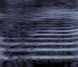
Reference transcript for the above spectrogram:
رفع سمكها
